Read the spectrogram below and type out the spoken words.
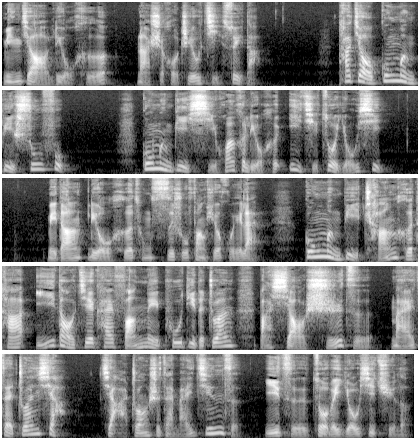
名叫柳和，那时候只有几岁大。他叫龚梦璧叔父。龚梦璧喜欢和柳河一起做游戏。每当柳河从私塾放学回来，龚梦璧常和他一道揭开房内铺地的砖，把小石子埋在砖下，假装是在埋金子，以此作为游戏取乐。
